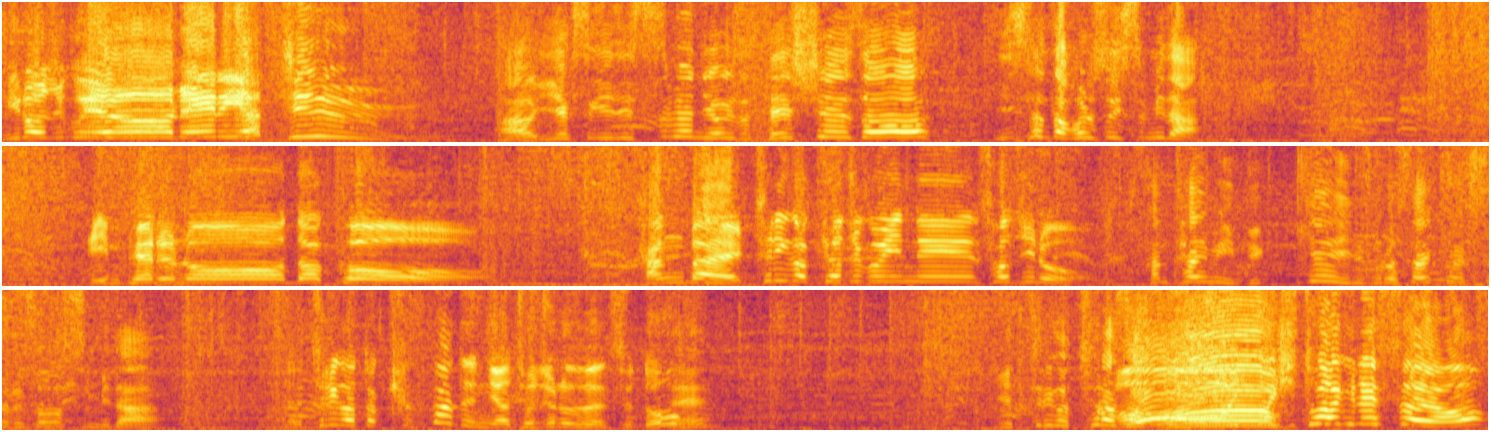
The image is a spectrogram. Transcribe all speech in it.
밀어주고요. 레리아트 아 EX 기지 쓰면 여기서 대쉬에서 이선 다걸 수 있습니다. 인페르노 넣고 강발 트리거 켜주고 있는 서진우 한 타이밍 늦게 일부러 사이코 X를 써줬습니다. 네, 트리거 또 켰거든요. 조준호 선수도. 네. 이게 트리거 2라서 어 이거 히트하긴 했어요.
